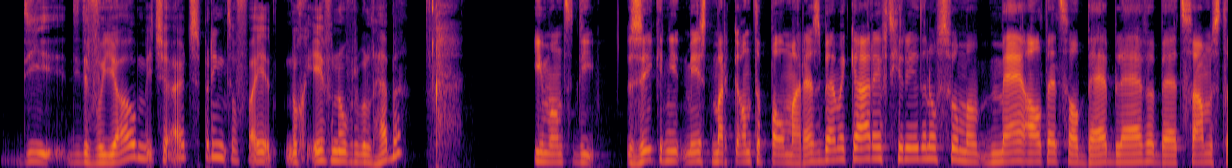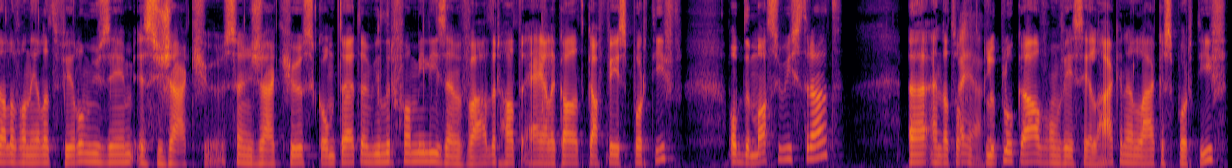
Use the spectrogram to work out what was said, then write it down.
die, die er voor jou een beetje uitspringt of waar je het nog even over wil hebben? Iemand die zeker niet het meest markante palmares bij elkaar heeft gereden of zo, maar mij altijd zal bijblijven bij het samenstellen van heel het Velomuseum is Jacques Geus. En Jacques Geus komt uit een wielerfamilie. Zijn vader had eigenlijk al het café sportief op de Massuistraat. Uh, en dat was Ah, ja. het clublokaal van VC Laken en Laken Sportief.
